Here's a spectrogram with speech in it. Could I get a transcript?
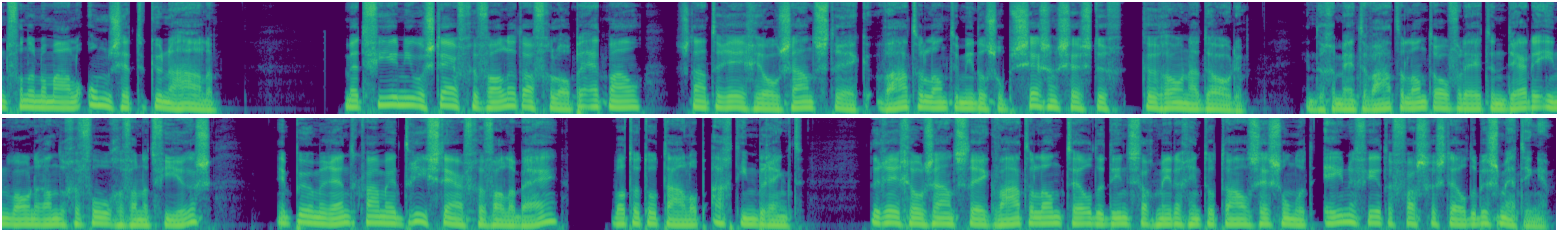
van de normale omzet te kunnen halen. Met vier nieuwe sterfgevallen het afgelopen etmaal staat de regio Zaanstreek Waterland inmiddels op 66 coronadoden. In de gemeente Waterland overleed een derde inwoner aan de gevolgen van het virus. In Purmerend kwamen er drie sterfgevallen bij, wat het totaal op 18 brengt. De regio Zaanstreek Waterland telde dinsdagmiddag in totaal 641 vastgestelde besmettingen.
